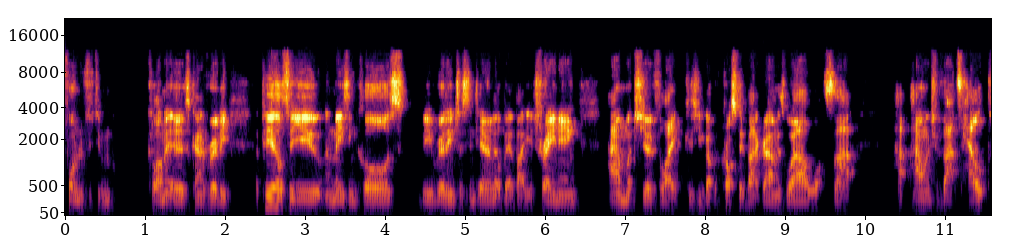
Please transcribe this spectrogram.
450 m- kilometers kind of really appeal to you amazing cause be really interesting to hear a little bit about your training. How much of like because you've got the crossfit background as well what's that how, much of that's helped?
